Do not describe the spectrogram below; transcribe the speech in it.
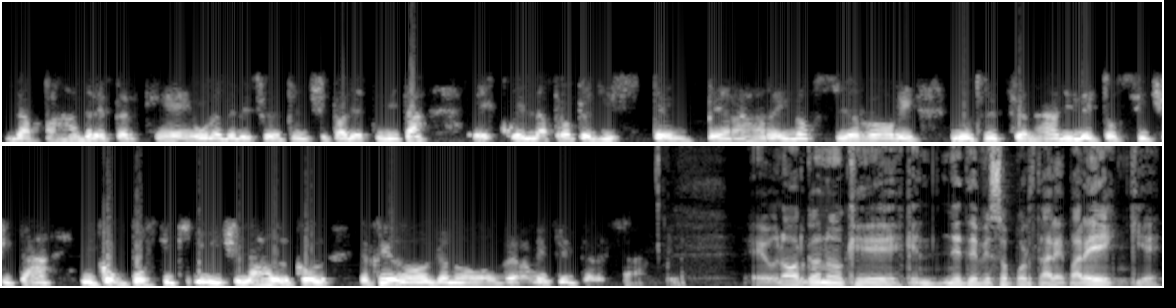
da padre perché una delle sue principali attività è quella proprio di stemperare i nostri errori nutrizionali, le tossicità, i composti chimici, l'alcol. E qui è un organo veramente interessante. È un organo che, che, ne deve sopportare parecchie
